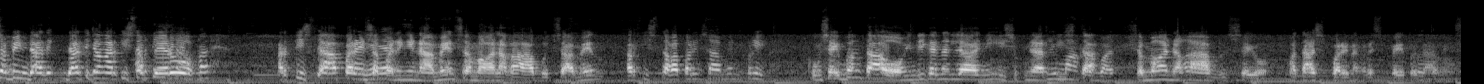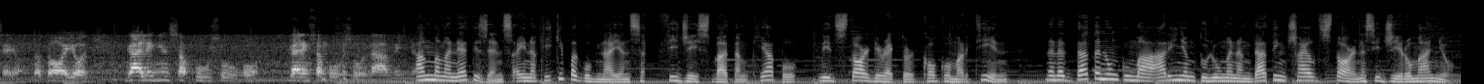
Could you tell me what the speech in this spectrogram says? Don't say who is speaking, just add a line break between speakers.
sabihin, dati, dati kang artista,
Artista
pero
pa.
artista pa rin sa
Yes.
paningin namin, sa mga nakaabot sa amin. Artista ka pa rin sa amin, pre. Kung sa ibang tao, hindi ka nila iniisip na artista, sa mga nakaabot sa'yo, mataas pa rin ang respeto
Totoo.
namin sa'yo. Totoo yun. Galing yun sa puso ko. Galing sa puso namin yun.
Ang mga netizens ay nakikipag-ugnayan sa VJ's Batang Quiapo, lead star director Coco Martin, na nagtatanong kung maaari niyang tulungan ang dating child star na si Jiro Manyo.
